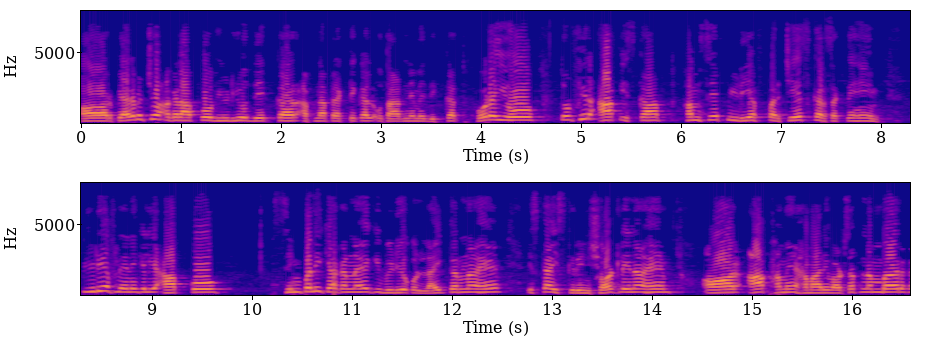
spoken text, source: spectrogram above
और प्यारे बच्चों, अगर आपको वीडियो देखकर अपना प्रैक्टिकल उतारने में दिक्कत हो रही हो तो फिर आप इसका हमसे पीडीएफ परचेज कर सकते हैं। पीडीएफ लेने के लिए आपको सिंपली क्या करना है कि वीडियो को लाइक करना है, इसका स्क्रीनशॉट लेना है, और आप हमें हमारे WhatsApp number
